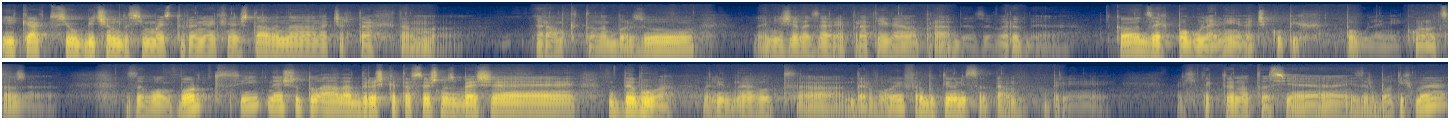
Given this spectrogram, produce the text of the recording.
И както си обичам да си майсторя някакви неща, веднага начертах там рамката набързо, на едни железари я пратих да я направят, да завърят, да. Такова, взех по-големи, вече купих по-големи колеца за, за лонгборд и нещото, а да, дръжката всъщност беше дъбова, нали, от а, дърво и в работилница там при архитектурната си я изработихме.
